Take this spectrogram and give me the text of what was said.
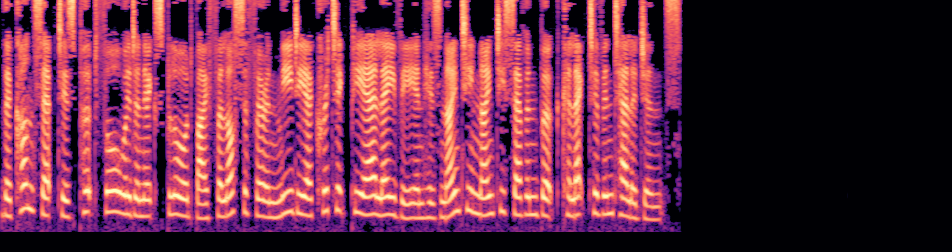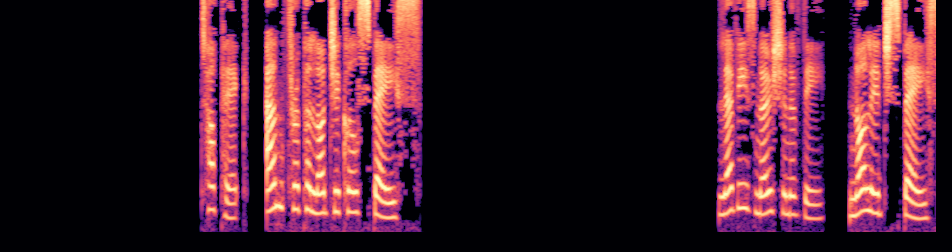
The concept is put forward and explored by philosopher and media critic Pierre Levy in his 1997 book Collective Intelligence. Anthropological space Levy's notion of the knowledge space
